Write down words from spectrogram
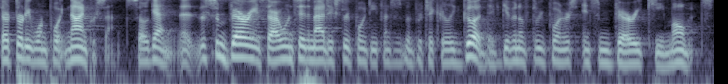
They're 31.9%. So again, uh, there's some variance there. I wouldn't say the Magic's three point defense has been particularly good. They've given up three pointers in some very key moments.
